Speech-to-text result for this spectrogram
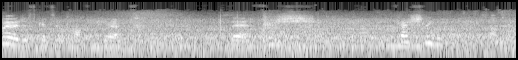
We'll just get some coffee here the fresh, freshly something.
